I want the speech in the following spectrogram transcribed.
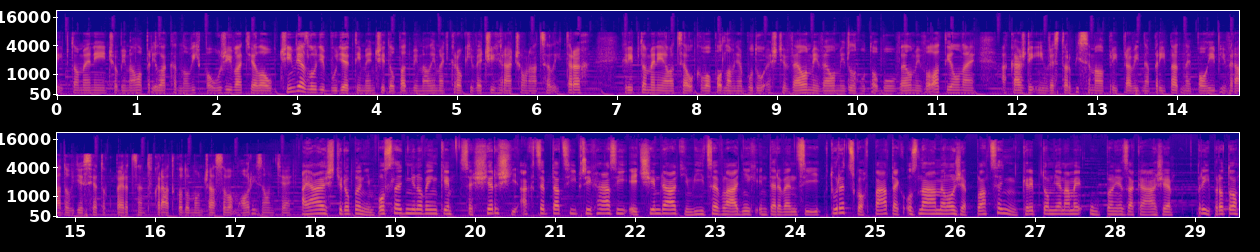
kryptomeny, čo by malo prilákať nových používateľov. Čím viac ľudí bude, tým menší dopad by mali mať kroky väčších hráčov na celý trh. Kryptomeny ale celkovo podľa mňa budú ešte veľmi, veľmi dlhú dobu veľmi volatilné a každý investor by sa mal pripraviť na prípadné pohyby v rádoch desiatok percent v krátkodobom časovom horizonte. A já ještě doplním poslední novinky. Se širší akceptací přichází i čím dál tím více vládních intervencí. Turecko v pátek oznámilo, že placení kryptoměnami úplně zakáže. Prý proto,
